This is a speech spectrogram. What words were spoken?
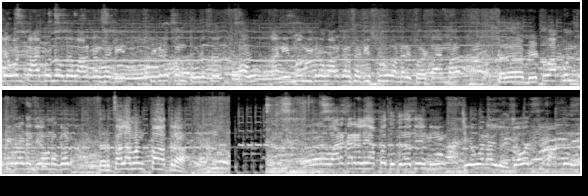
जेवण काय बनवलं वारकऱ्यांसाठी तिकडे पण थोडंसं पाहू. आणि मग इकडे वारकऱ्यांसाठी सुरू होणार आहे थोड्या टायमाला. तर भेटू आपण तिकडे जेवणाकडं. तर चला मग पाहत राहा तर वारकऱ्याला या पद्धतीनं त्यांनी जेवण आणलं. जेवणाची भाकर आहे.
